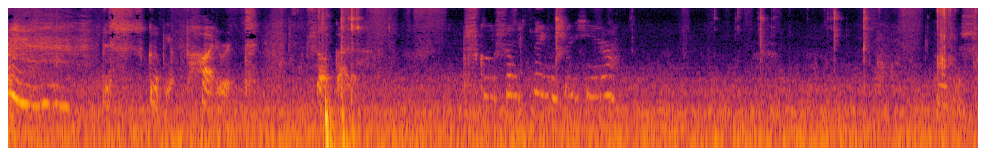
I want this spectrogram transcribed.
This is gonna be a pirate. So I've gotta screw some things in here. I'll just-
